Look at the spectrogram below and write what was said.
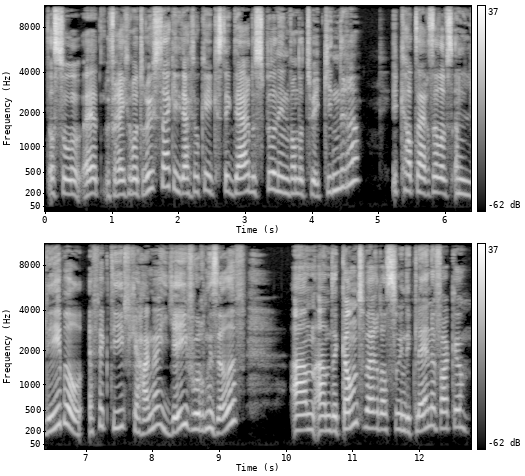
Dat is zo'n vrij groot rugzak. Ik dacht, oké, ik steek daar de spullen in van de twee kinderen. Ik had daar zelfs een label effectief gehangen, jee voor mezelf, aan, aan de kant waar dat zo in de kleine vakken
